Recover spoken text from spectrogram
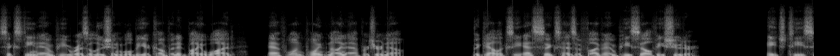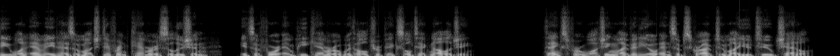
16MP resolution will be accompanied by a wide, f1.9 aperture now. The Galaxy S6 has a 5MP selfie shooter. HTC One M8 has a much different camera solution, it's a 4MP camera with ultra-pixel technology. Thanks for watching my video and subscribe to my YouTube channel.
